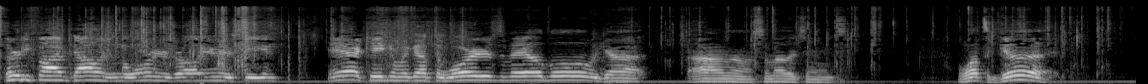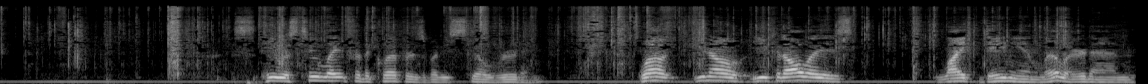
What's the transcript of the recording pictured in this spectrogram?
Thirty-five dollars and the Warriors are all yours, Keegan. Yeah, Keegan, we got the Warriors available. We got, I don't know, some other teams. What's good? He was too late for the Clippers, but he's still rooting. Well, you know, you could always like Damian Lillard and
